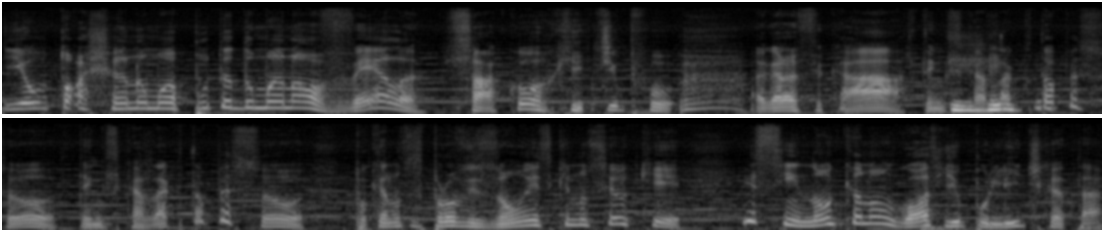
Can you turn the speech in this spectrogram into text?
E eu tô achando uma puta de uma novela, sacou? Que tipo, a galera fica, ah, tem que se casar com tal pessoa, tem que se casar com tal pessoa, porque não provisões que não sei o que. E sim, não que eu não goste de política, tá?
